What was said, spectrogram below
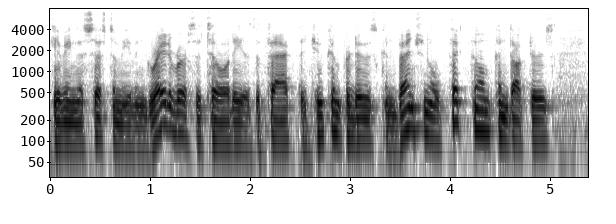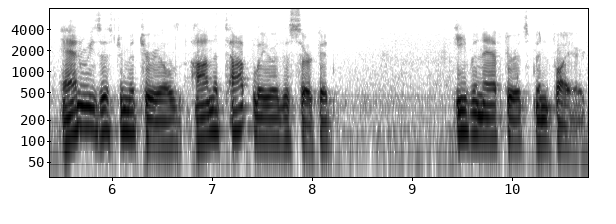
Giving the system even greater versatility is the fact that you can produce conventional thick film conductors and resistor materials on the top layer of the circuit even after it's been fired.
